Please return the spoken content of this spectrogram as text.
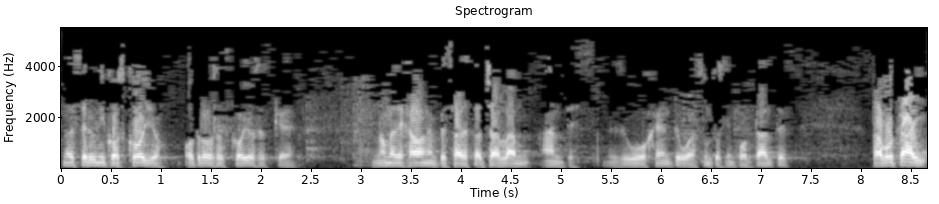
No es el único escollo. Otro de los escollos es que no me dejaron empezar esta charla antes. Hubo gente, hubo asuntos importantes. Rabotai,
